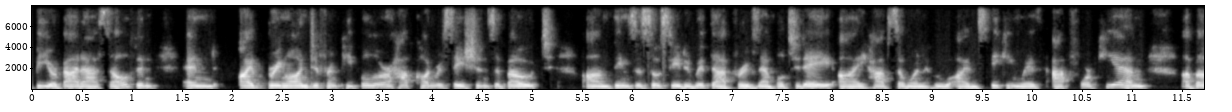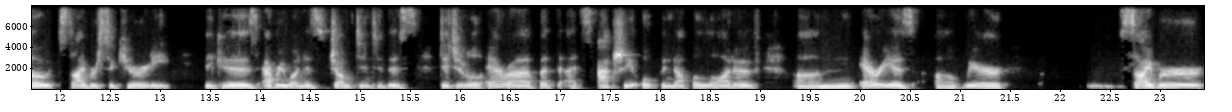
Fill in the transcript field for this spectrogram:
be your badass self, and and I bring on different people or have conversations about um, things associated with that. For example, today I have someone who I'm speaking with at 4 p.m. about cybersecurity because everyone has jumped into this digital era, but it's actually opened up a lot of um, areas uh, where cyber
